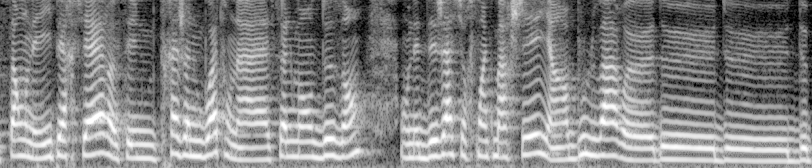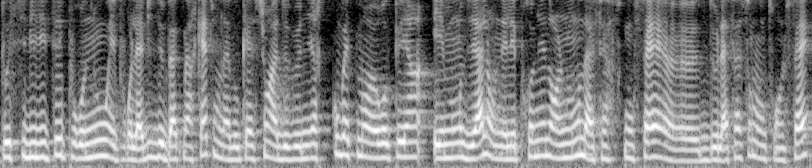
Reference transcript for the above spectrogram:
ça, on est hyper fiers. C'est une très jeune boîte, on a seulement deux ans. On est déjà sur cinq marchés. Il y a un boulevard euh, de, de, possibilités pour nous et pour la vie de Back Market. On a vocation à devenir complètement européen et mondial. On est les premiers dans le monde à faire ce qu'on fait euh, de la façon dont on le fait.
